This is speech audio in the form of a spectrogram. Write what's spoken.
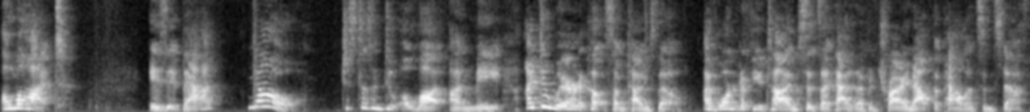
a lot. Is it bad? No. Just doesn't do a lot on me. I do wear it a couple sometimes though. I've worn it a few times since I've had it. I've been trying out the palettes and stuff.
